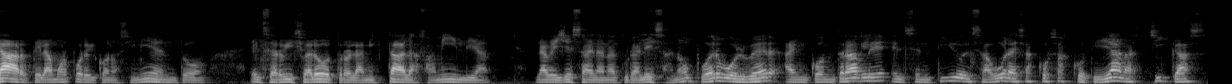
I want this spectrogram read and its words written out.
arte, el amor por el conocimiento, el servicio al otro, la amistad, la familia, la belleza de la naturaleza, ¿no? Poder volver a encontrarle el sentido, el sabor a esas cosas cotidianas, chicas,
